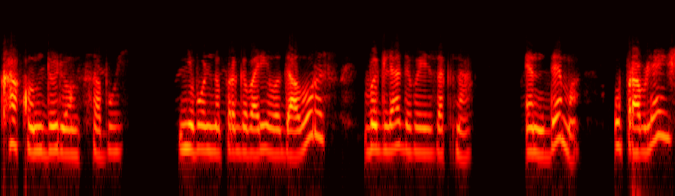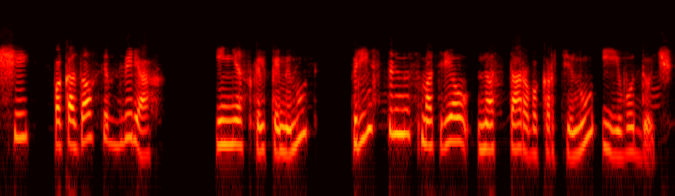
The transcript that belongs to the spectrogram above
Как он дурен собой, невольно проговорила Долорес, выглядывая из окна. Эндема, управляющий, показался в дверях и несколько минут пристально смотрел на старого картину и его дочь.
